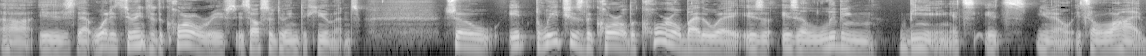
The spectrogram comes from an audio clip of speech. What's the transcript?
uh, is that what it's doing to the coral reefs is also doing to humans. So it bleaches the coral. The coral, by the way, is is a living being. It's it's you know it's alive.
